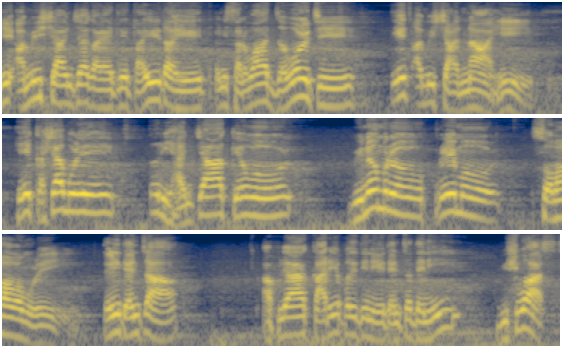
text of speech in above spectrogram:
हे अमित शहांच्या गळ्यातले ताईत आहेत आणि सर्वात जवळचे तेच अमित शहांना आहे. हे कशामुळे? तर ह्यांच्या केवळ विनम्र प्रेमळ स्वभावामुळे त्यांनी त्यांचा आपल्या कार्यपद्धतीने त्यांचा त्यांनी विश्वास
